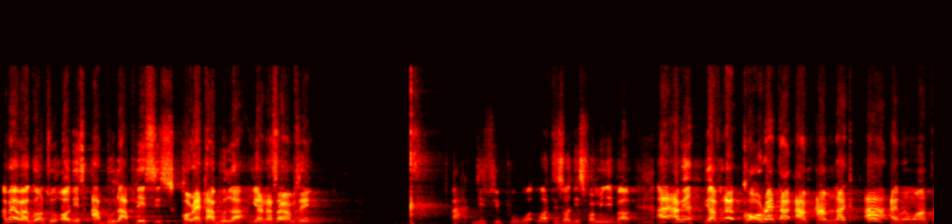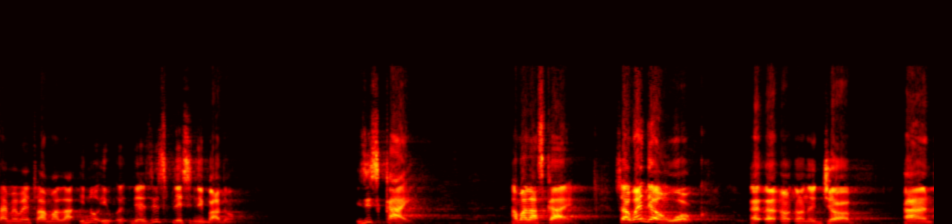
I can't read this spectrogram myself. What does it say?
How many have gone to all these abula places? Correct abula. You understand what I'm saying? Ah, these people. What, what is all this forming about? I, I mean, you have uh, correct. I'm, I'm like, ah, I went one time. I went to Amala. You know, it, there's this place in Ibadan. Is this Sky? Amala Skye. So I went there on work, uh, uh, on, on a job, and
